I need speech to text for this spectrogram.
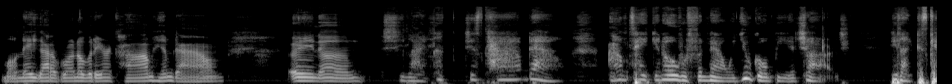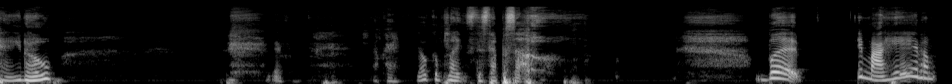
Monet gotta run over there and calm him down. And um she like, look, just calm down. I'm taking over for now and you gonna be in charge. He like, this Kano. Never. Okay, no complaints this episode. but in my head, I'm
